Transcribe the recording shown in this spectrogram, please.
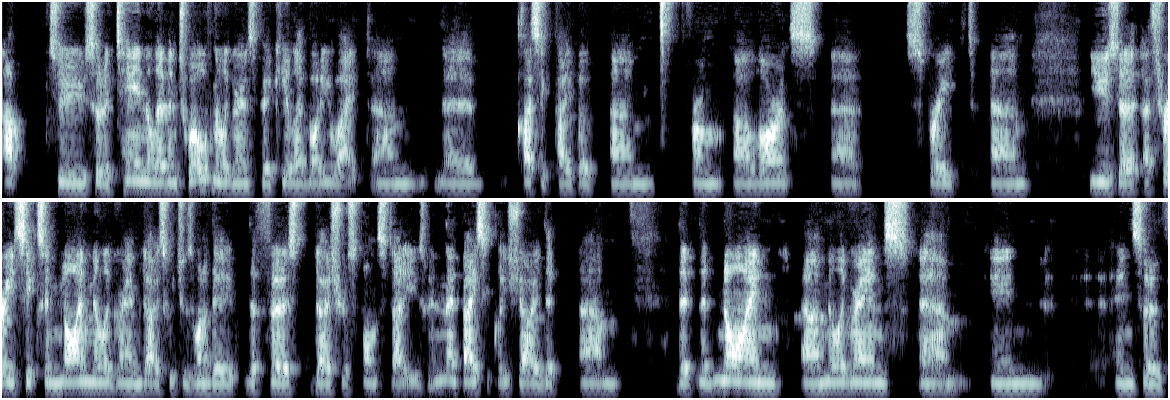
up to sort of 10, 11, 12 milligrams per kilo body weight. The classic paper um, from uh, Lawrence uh, Spriet um, used a, a, three, six, and nine milligram dose, which was one of the, the first dose response studies. And that basically showed that um, that, that nine uh, milligrams um, and and sort of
